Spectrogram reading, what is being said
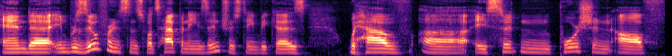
And uh, in Brazil, for instance, what's happening is interesting because we have uh, a certain portion of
